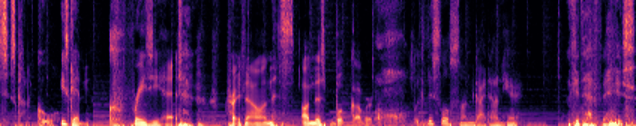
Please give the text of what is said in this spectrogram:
This is kind of cool. He's getting crazy head. right now on this on this book cover. Oh, look at this little sun guy down here. Look at that face.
